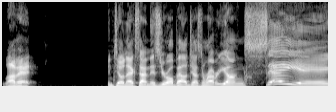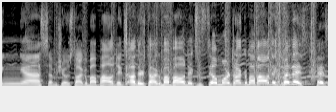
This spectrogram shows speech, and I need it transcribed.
Love it. Until next time, this is your old pal Justin Robert Young saying uh, some shows talk about politics, others talk about politics, and still more talk about politics, but this is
